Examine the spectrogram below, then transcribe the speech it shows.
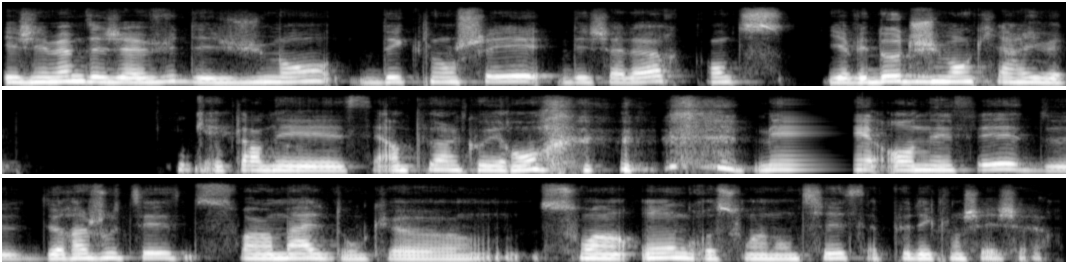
Et j'ai même déjà vu des juments déclencher des chaleurs quand il y avait d'autres juments qui arrivaient. Donc là, c'est un peu incohérent. Mais en effet, de, rajouter soit un mâle, donc euh, soit un hongre, soit un entier, ça peut déclencher les chaleurs.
